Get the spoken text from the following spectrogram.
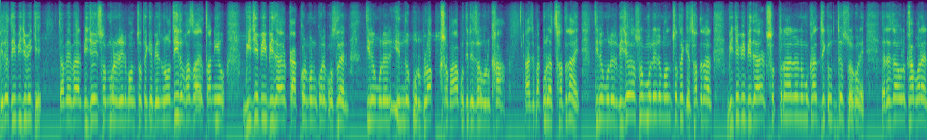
বিরোধী বিজেপিকে। তবে এবার বিজয়ী সম্মেলনীর মঞ্চ থেকে বেশ নজির ভাষায় স্থানীয় বিজেপি বিধায়ককে আক্রমণ করে বসলেন তৃণমূলের ইন্দোপুর ব্লক সভাপতি রেজাউল খাঁ। আজ বাঁকুড়ার ছাতনায় তৃণমূলের বিজয় সম্মেলনের মঞ্চ থেকে ছাতনার বিজেপি বিধায়ক সত্যনারায়ণ মুখার্জিকে উদ্দেশ্য করে রেজাউল খাঁ বলেন,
